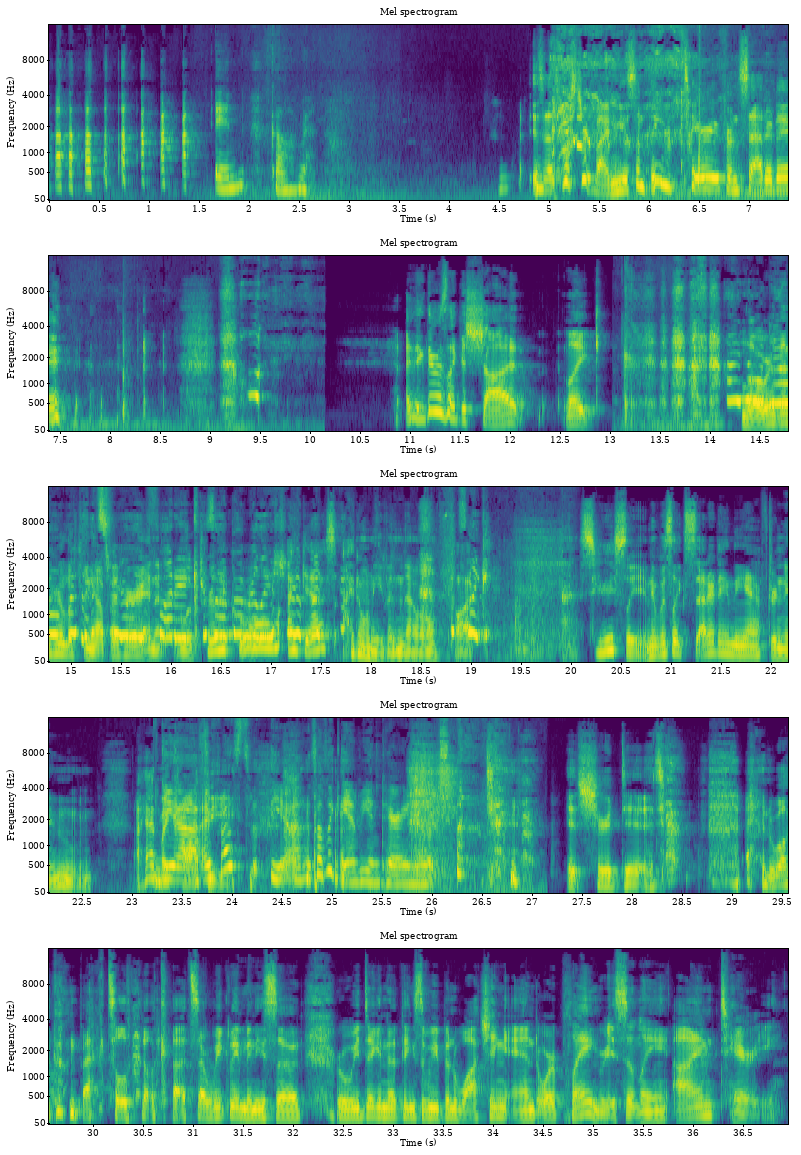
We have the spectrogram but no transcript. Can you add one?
In comment. Is that supposed to remind me of something, Terry, from Saturday? I think there was like a shot, like lower than her looking up at her, and it looked really I'm cool. really sure I guess I don't even know. Fuck. like- Seriously, and it was like Saturday in the afternoon. I had my yeah, coffee. Pressed, yeah, it sounds like ambient Terry notes. It sure did. and welcome back to Little Cuts, our weekly minisode where we dig into things that we've been watching and or playing recently. I'm Terry.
